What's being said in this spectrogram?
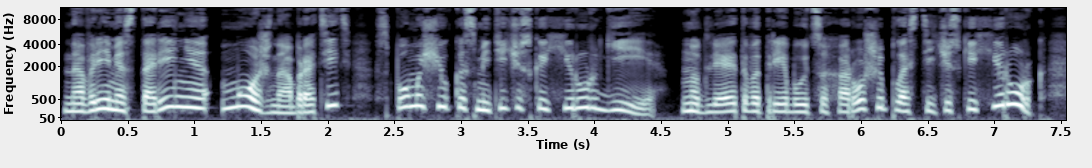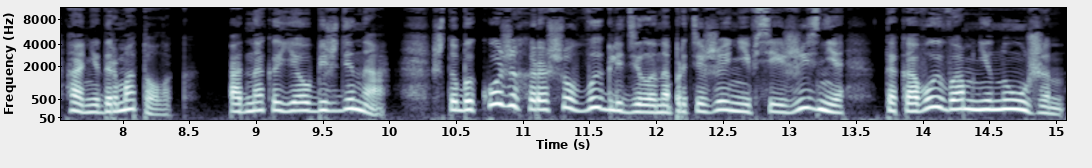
На время старения можно обратить с помощью косметической хирургии, но для этого требуется хороший пластический хирург, а не дерматолог. Однако я убеждена, чтобы кожа хорошо выглядела на протяжении всей жизни, таковой вам не нужен.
